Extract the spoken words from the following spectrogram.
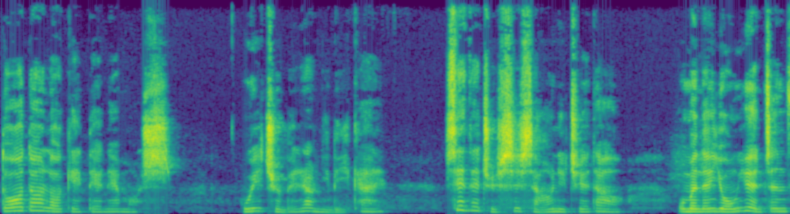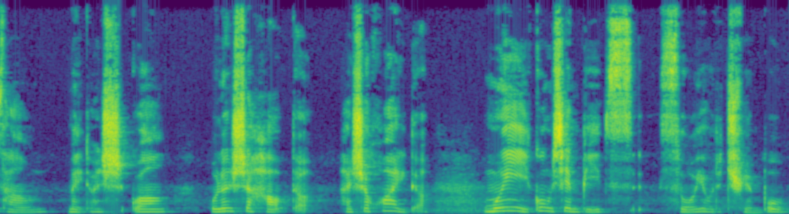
todo lo que tenemos. 我也准备让你离开，现在只是想要你知道， 我们能永远珍藏每段时光，无论是好的还是坏的，我们已贡献彼此所有的全部。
